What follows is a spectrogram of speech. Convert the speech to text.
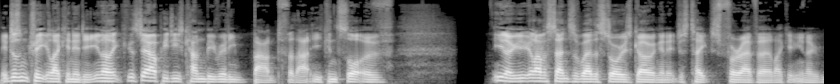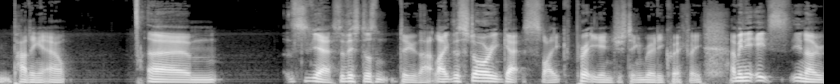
it doesn't treat you like an idiot. You know because jrpgs can be really bad for that. You can sort of you know you'll have a sense of where the story's going and it just takes forever like you know padding it out. Um s- yeah so this doesn't do that. Like the story gets like pretty interesting really quickly. I mean it's you know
